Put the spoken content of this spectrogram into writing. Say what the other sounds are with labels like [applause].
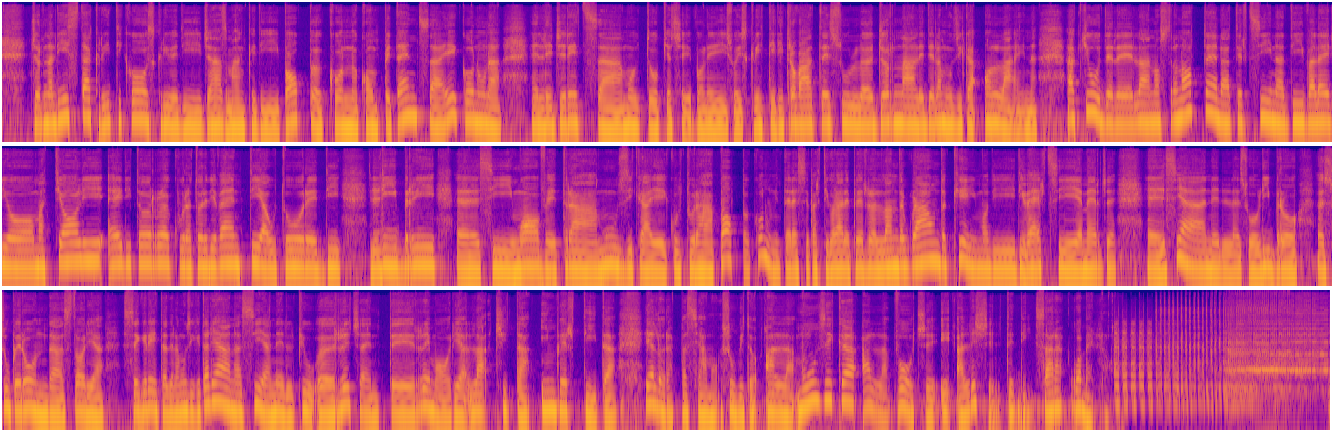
giornalista, critico, scrive di jazz ma anche di pop con competenza e con una eh, leggerezza molto piacevole i suoi scritti li trovate sul giornale della musica online. A chiudere la nostra notte la terzina di Valerio Mattioli, editor, curatore di eventi, autore di libri, eh, si muove tra musica e cultura pop con un interesse particolare per l'underground che in modi diversi emerge eh, sia nel suo libro eh, Super Onda storia segreta della musica italiana, sia nel più eh, recente Remoria, la città invertita. E allora passiamo subito alla musica, alla voce e alle scelte di Sara Guabello.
